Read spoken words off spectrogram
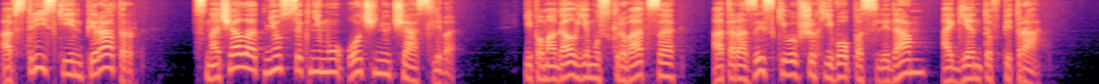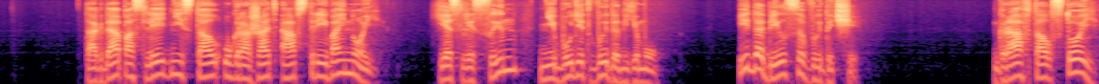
Австрийский император – сначала отнесся к нему очень участливо и помогал ему скрываться от разыскивавших его по следам агентов Петра. Тогда последний стал угрожать Австрии войной, если сын не будет выдан ему, и добился выдачи. Граф Толстой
